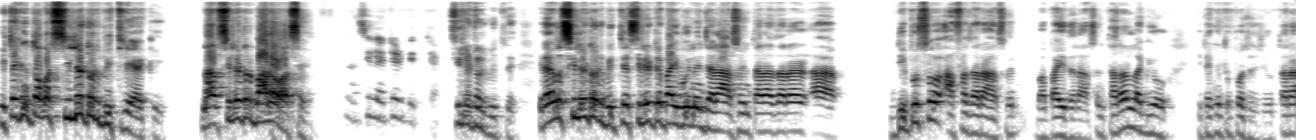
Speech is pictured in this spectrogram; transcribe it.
এটা কিন্তু আবার সিলেটের ভিতরে কি না সিলেটের বারো আছে। সিলেটের ভিতরে। সিলেটের ভিতরে। এটা হলো সিলেটের ভিতরে। সিলেটে ভাই বোনের যারা আছেন তারা যারা ডিপোসও আফা যারা আছেন বা ভাই যারা আছেন তারার লাগেও এটা কিন্তু প্রযোজ্য। তারা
